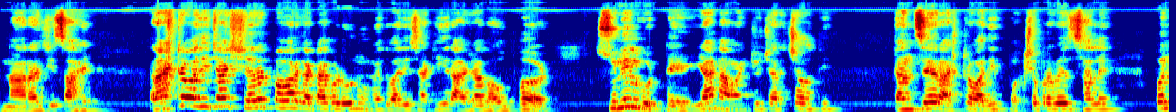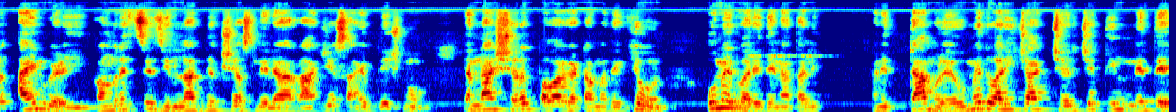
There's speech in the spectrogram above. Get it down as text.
नाराजीच आहे. राष्ट्रवादीच्या शरद पवार गटाकडून उमेदवारीसाठी राजा भाऊ फड सुनील गुट्टे या नावांची चर्चा होती. त्यांचे राष्ट्रवादीत पक्षप्रवेश झाले. पण ऐनवेळी काँग्रेसचे जिल्हाध्यक्ष असलेल्या राजे साहेब देशमुख यांना शरद पवार गटामध्ये घेऊन उमेदवारी देण्यात आली. आणि त्यामुळे उमेदवारीच्या चर्चेतील नेते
